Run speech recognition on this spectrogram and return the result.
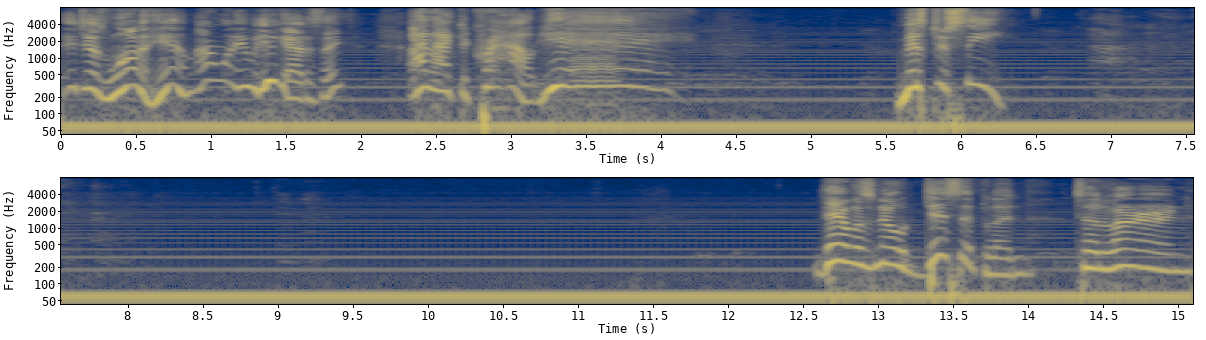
It's just one of him. I don't want to hear what he got to say. I like the crowd. Yay. Mr. C. there was no discipline to learn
